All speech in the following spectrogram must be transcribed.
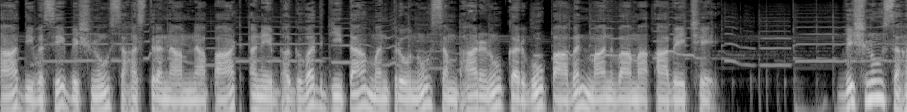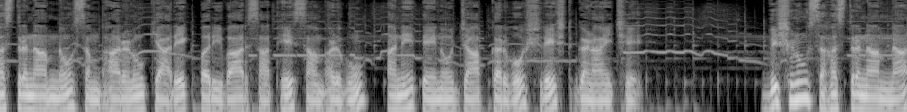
આ દિવસે વિષ્ણુ સહસ્ત્ર નામના પાઠ અને ભગવદ્ ગીતા મંત્રોનું સંભારણું કરવું પાવન માનવામાં આવે છે. વિષ્ણુ સહસ્ત્રનામનો સંભારણું ક્યારેક પરિવાર સાથે સાંભળવું અને તેનો જાપ કરવો શ્રેષ્ઠ ગણાય છે. વિષ્ણુ સહસ્ત્રનામના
